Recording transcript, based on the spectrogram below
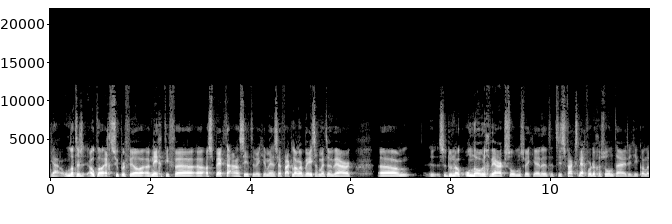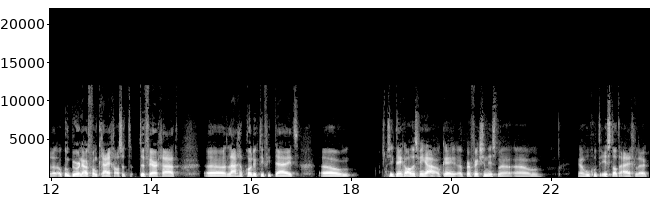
ja, omdat er ook wel echt superveel uh, negatieve uh, aspecten aan zitten. Weet je, mensen zijn vaak langer bezig met hun werk. Um, ze doen ook onnodig werk soms. Weet je, het, het, is vaak slecht voor de gezondheid. Weet je, kan er ook een burn-out van krijgen als het te ver gaat. Lage productiviteit. Um, dus ik denk altijd van ja, oké, perfectionisme. Um, ja, hoe goed is dat eigenlijk?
